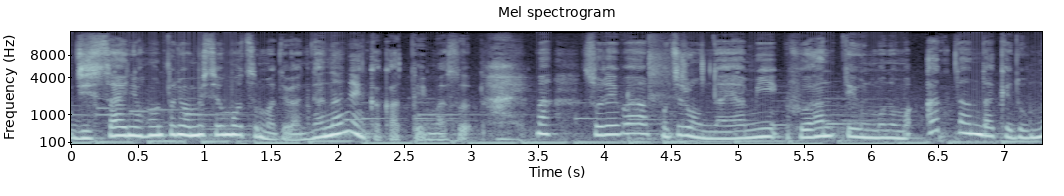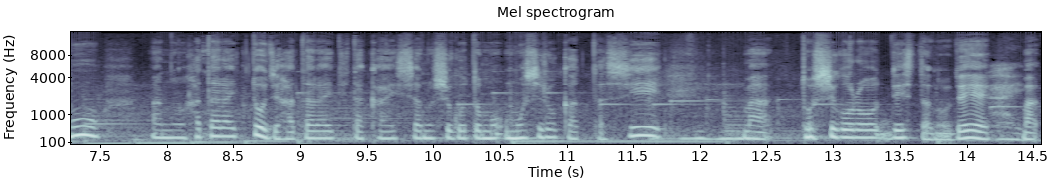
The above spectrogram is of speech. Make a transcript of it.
実際に本当にお店を持つまでは7年かかっています。はい。まあ、それはもちろん悩み不安っていうものもあったんだけどもあの働い当時働いてた会社の仕事も面白かったし、まあ、年頃でしたので、はい。まあ、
